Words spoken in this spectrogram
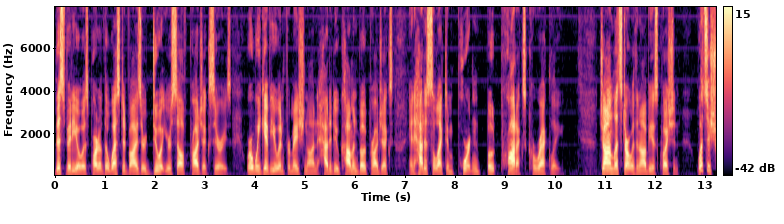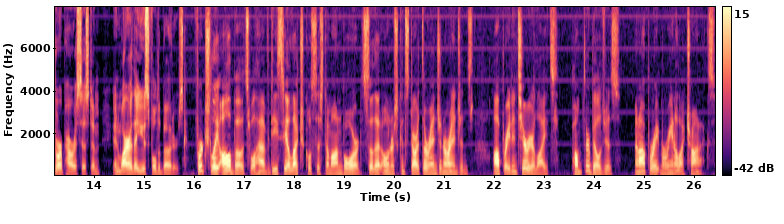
This video is part of the West Advisor Do-It-Yourself project series, where we give you information on how to do common boat projects and how to select important boat products correctly. John, let's start with an obvious question. What's a shore power system and why are they useful to boaters? Virtually all boats will have DC electrical system on board so that owners can start their engine or engines, operate interior lights, pump their bilges, and operate marine electronics.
